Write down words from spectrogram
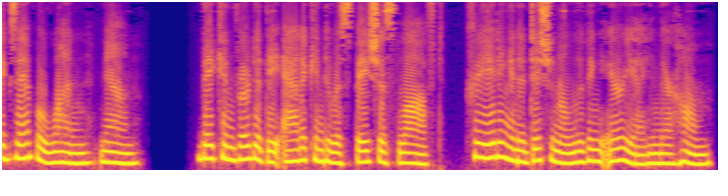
Example 1, noun. They converted the attic into a spacious loft, creating an additional living area in their home.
